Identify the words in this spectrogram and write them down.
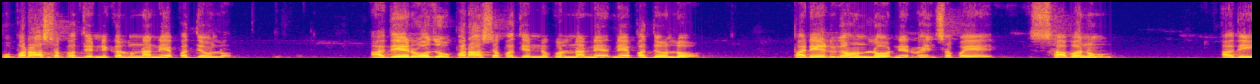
ఉపరాష్ట్రపతి ఎన్నికలున్న నేపథ్యంలో అదే రోజు ఉపరాష్ట్రపతి ఎన్నికలున్న నే నేపథ్యంలో పరేడ్ గ్రౌండ్లో నిర్వహించబోయే సభను అది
